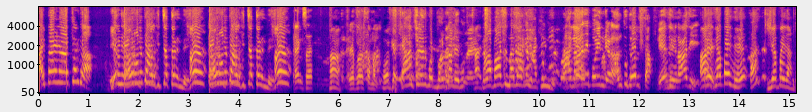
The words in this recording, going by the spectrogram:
అయిపోయిన వచ్చాడుగా ఎవరు వస్తే వాళ్ళకి ఎవరు వస్తే వాళ్ళకి థ్యాంక్స్ సార్. రేపు కలుస్తాం మళ్ళీ. ఓకే. ఛాన్స్ లేదు బొట్టు బంట లేదు. నా బాటిల్ మర్యాదగా నాది పోయింది. అంతు తేలుస్తా. లేదు ఇది నాది ఈ అబ్బాయిది అంట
